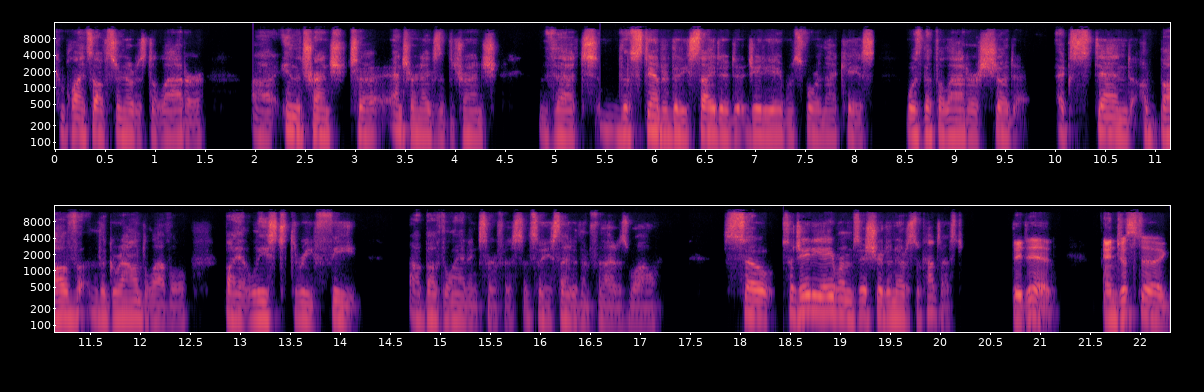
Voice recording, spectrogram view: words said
compliance officer noticed a ladder uh, in the trench to enter and exit the trench that the standard that he cited JD Abrams for in that case was that the ladder should extend above the ground level by at least three feet above the landing surface. And so he cited them for that as well. So, so JD Abrams issued a notice of contest. They did. And just to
